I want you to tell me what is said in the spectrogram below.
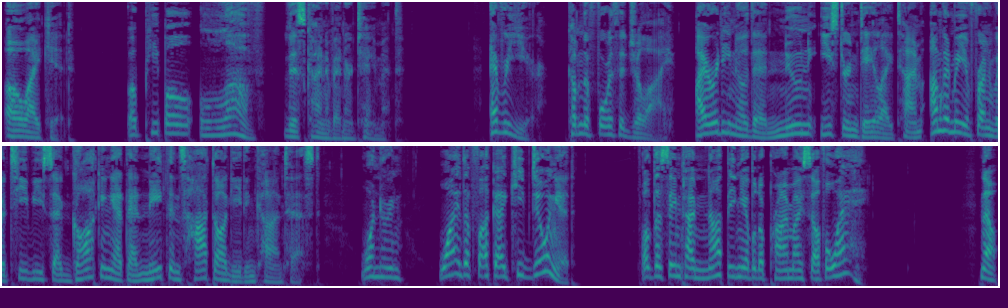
Oh, I kid. But people love this kind of entertainment. Every year, come the 4th of July, I already know that noon Eastern Daylight Time, I'm going to be in front of a TV set gawking at that Nathan's hot dog eating contest, wondering why the fuck I keep doing it, while at the same time not being able to pry myself away. Now,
